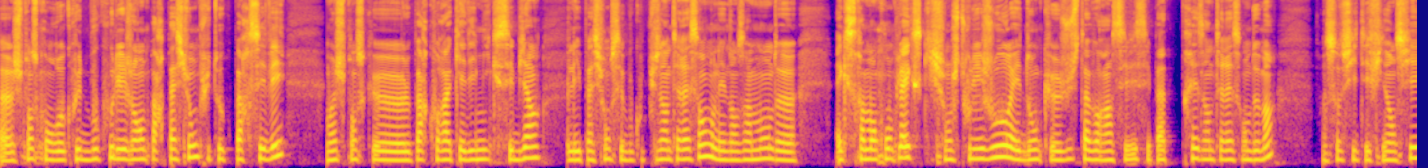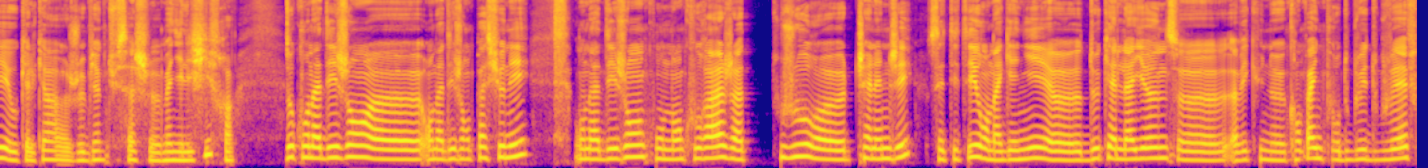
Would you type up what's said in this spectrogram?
Euh, je pense qu'on recrute beaucoup les gens par passion plutôt que par CV. Moi, je pense que le parcours académique, c'est bien. Les passions, c'est beaucoup plus intéressant. On est dans un monde euh, extrêmement complexe qui change tous les jours. Et donc, euh, juste avoir un CV, c'est pas très intéressant demain. sauf si tu es financier, auquel cas, je veux bien que tu saches manier les chiffres. Donc, on a des gens, on a des gens passionnés. On a des gens qu'on encourage à toujours euh, challenger. Cet été, on a gagné euh, deux Cal Lions euh, avec une campagne pour WWF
